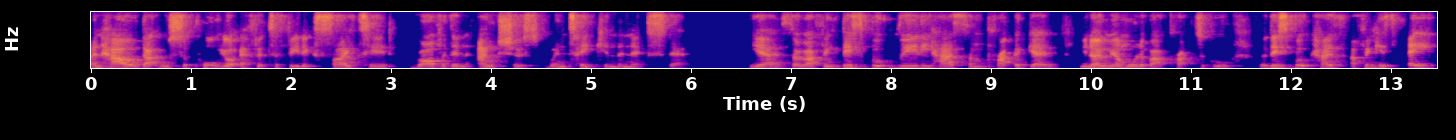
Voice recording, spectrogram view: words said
and how that will support your effort to feel excited rather than anxious when taking the next step yeah, so I think this book really has some, pra- again, you know me, I'm all about practical, but this book has, I think it's eight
